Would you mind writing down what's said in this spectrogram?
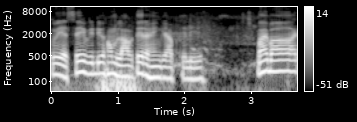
तो ऐसे ही वीडियो हम लाते रहेंगे आपके लिए। बाय बाय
